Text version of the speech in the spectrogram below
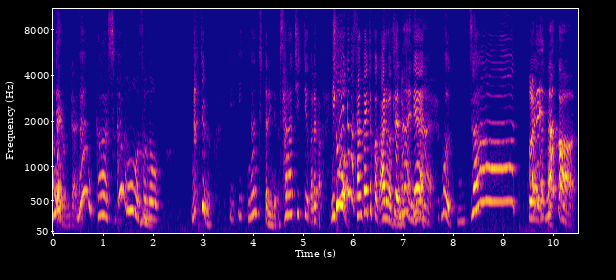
いんだよみたいな。なんか、しかも、その、なんていうの？いいなんて言ったらいいんだろう。さら地っていうか、なんか、2そう階とか3階とかがあるわけじゃなくてもう、ザーって、あれなんか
